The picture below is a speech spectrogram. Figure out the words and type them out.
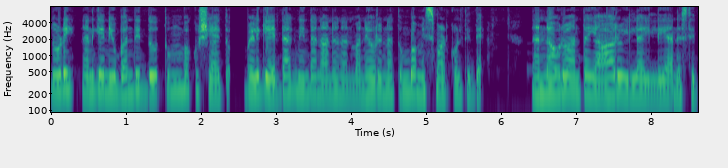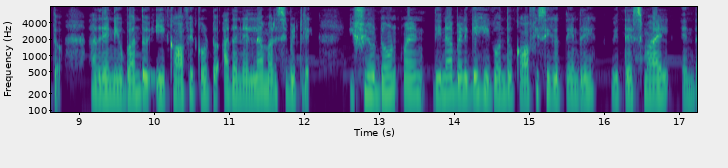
ನೋಡಿ, ನನಗೆ ನೀವು ಬಂದಿದ್ದು ತುಂಬ ಖುಷಿ ಆಯಿತು. ಬೆಳಿಗ್ಗೆ ಎದ್ದಾಗಿನಿಂದ ನಾನು ನನ್ನ ಮನೆಯವರನ್ನ ತುಂಬ ಮಿಸ್ ಮಾಡ್ಕೊಳ್ತಿದ್ದೆ. ನನ್ನವರು ಅಂತ ಯಾರೂ ಇಲ್ಲ ಇಲ್ಲಿ ಅನ್ನಿಸ್ತಿತ್ತು. ಆದರೆ ನೀವು ಬಂದು ಈ ಕಾಫಿ ಕೊಟ್ಟು ಅದನ್ನೆಲ್ಲ ಮರೆಸಿಬಿಟ್ರಿ. ಇಫ್ ಯು ಡೋಂಟ್ ಮೈಂಡ್ ದಿನ ಬೆಳಿಗ್ಗೆ ಹೀಗೊಂದು ಕಾಫಿ ಸಿಗುತ್ತೇನ್ರಿ? ವಿತ್ ಎ ಸ್ಮೈಲ್ ಎಂದ.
